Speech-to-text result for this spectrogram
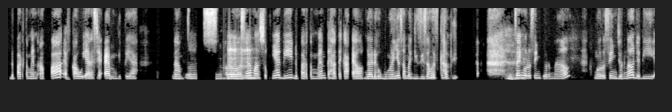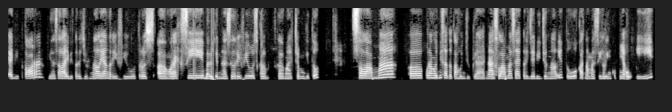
departemen apa FKUI RSCM gitu ya. Nah, mm. uh, saya masuknya di departemen THTKL, nggak ada hubungannya sama gizi sama sekali saya ngurusin jurnal ngurusin jurnal jadi editor biasalah editor jurnal yang review terus uh, ngoreksi balikin hasil review segala, segala macem gitu selama uh, kurang lebih satu tahun juga. Nah selama saya kerja di jurnal itu karena masih lingkupnya UI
